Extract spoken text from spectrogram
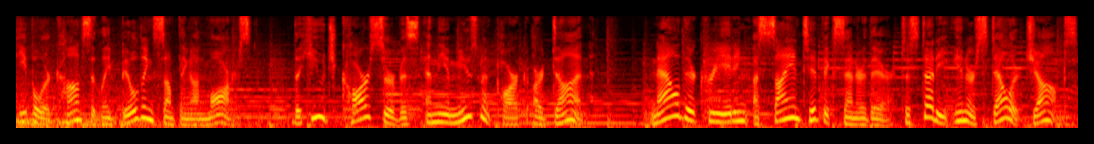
People are constantly building something on Mars. The huge car service and the amusement park are done. Now they're creating a scientific center there to study interstellar jumps.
